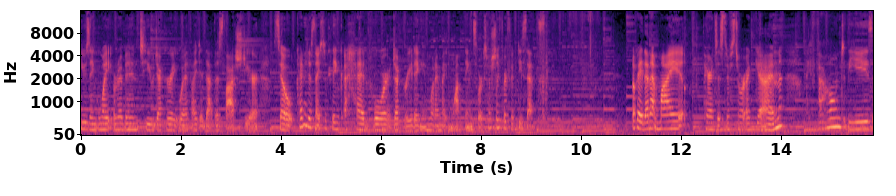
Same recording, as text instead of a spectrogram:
using white ribbon to decorate with. I did that this last year. So kind of just nice to think ahead for decorating and what I might want things for, especially for 50 cents. Okay, then at my parents' thrift store again, I found these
